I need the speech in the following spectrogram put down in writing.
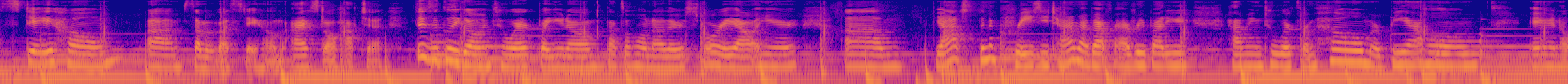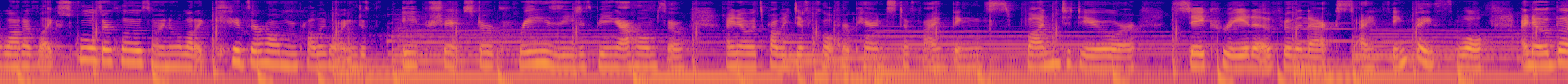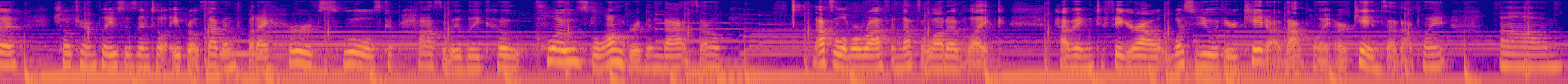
stay home. Um, some of us stay home. I still have to physically go into work, but you know, that's a whole nother story out here. Um, yeah, it's been a crazy time, I bet, for everybody having to work from home or be at home. And a lot of like schools are closed so i know a lot of kids are home and probably going just ape shit stir crazy just being at home. So i know it's probably difficult for parents to find things fun to do or stay creative for the next i think they well i know the shelter in place is until april 7th but i heard schools could possibly be co- closed longer than that. So that's a little rough and that's a lot of like having to figure out what to do with your kid at that point or kids at that point. Um,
